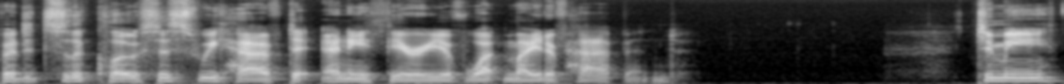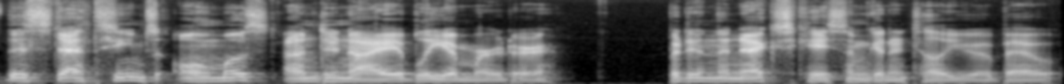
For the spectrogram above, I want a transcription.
but it's the closest we have to any theory of what might have happened. To me, this death seems almost undeniably a murder, but in the next case I'm going to tell you about,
